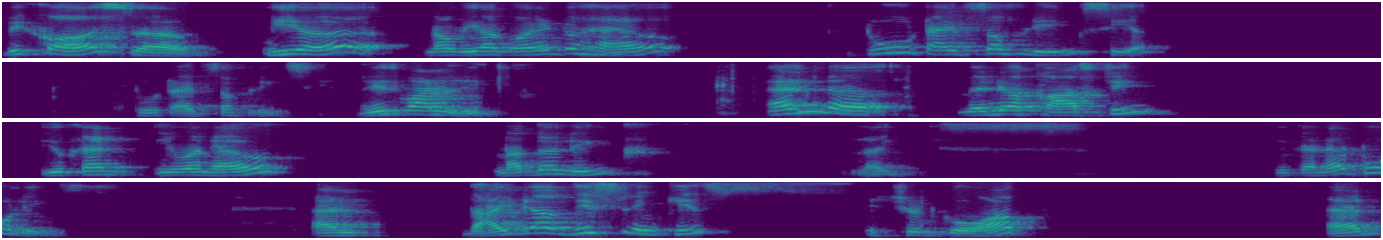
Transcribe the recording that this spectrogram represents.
Because uh, here, now we are going to have two types of links here. Two types of links. This is one link. And uh, when you are casting, you can even have another link like this. You can have two links. And the idea of this link is it should go up and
